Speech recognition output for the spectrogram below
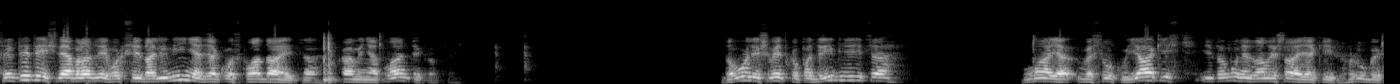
Синтетичний абразив оксид алюмінія, з якого складається камінь Атлантик. оцей, Доволі швидко подрібнюється, має високу якість і тому не залишає якихось грубих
